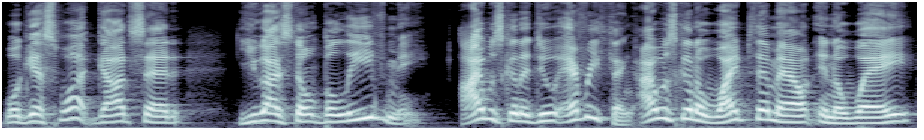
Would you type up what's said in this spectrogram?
Well, guess what? God said, You guys don't believe me. I was going to do everything. I was going to wipe them out in a way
